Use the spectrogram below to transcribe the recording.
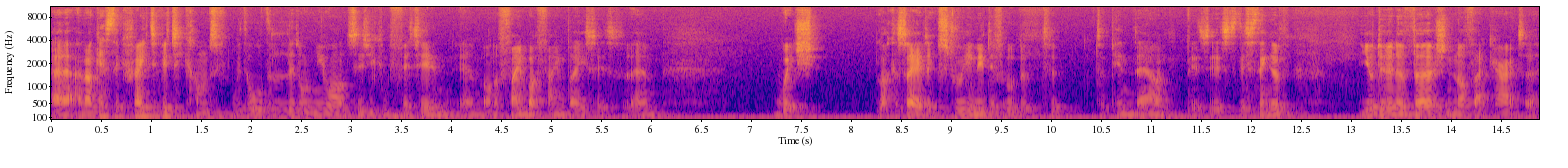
Uh, and I guess the creativity comes with all the little nuances you can fit in um, on a frame by frame basis, um, which, like I say, is extremely difficult to, to, to pin down. It's, it's this thing of you're doing a version of that character,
